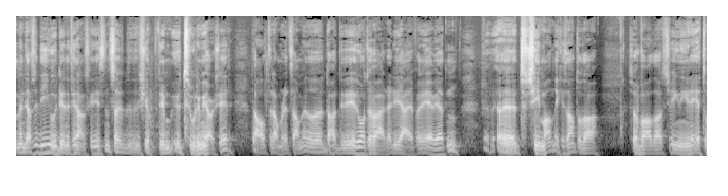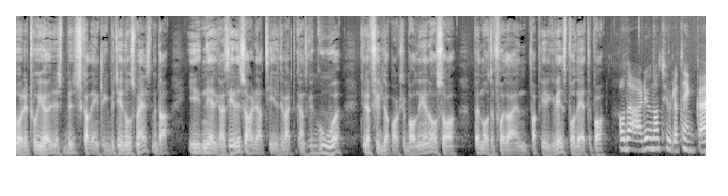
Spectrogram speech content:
Men altså, de gjorde det under finanskrisen, så kjøpte de utrolig mye aksjer. Da alt ramlet sammen, og da hadde de råd til å være der. De er for evigheten, eh, sier ikke sant? Og da så hva da svingninger i ett år eller to gjør, skal egentlig ikke bety noe som helst. Men da, i nedgangstider så har de da tidligere vært ganske gode til å fylle opp aksjebeholdningen, og så på en måte få da en papirgevinst på det etterpå. Og da er det jo naturlig å tenke,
